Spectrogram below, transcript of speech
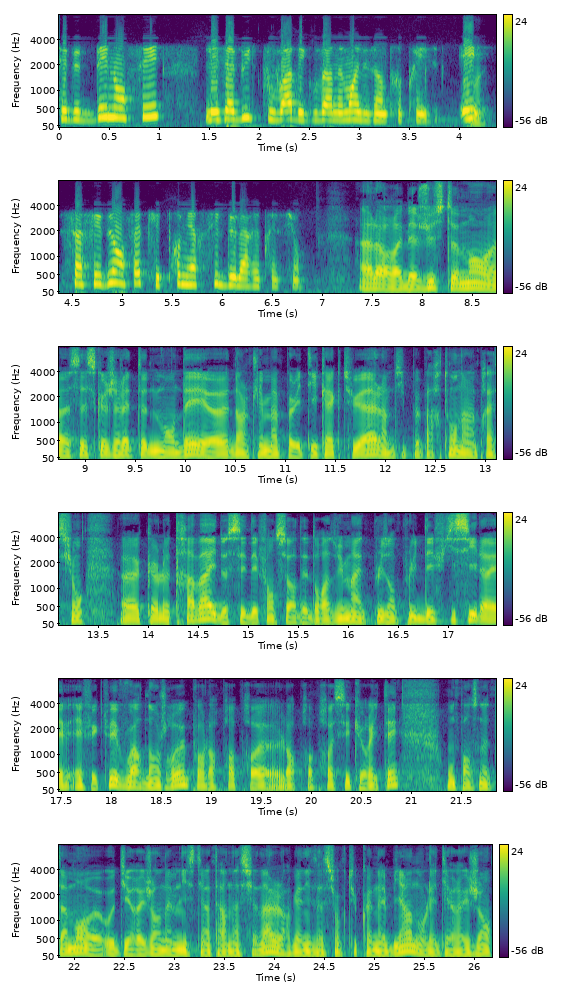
C'est de dénoncer les abus de pouvoir des gouvernements et des entreprises. Et ça fait d'eux, en fait, les premières cibles de la répression. Alors, eh bien justement, euh, c'est ce que j'allais te demander euh, dans le climat politique actuel, un petit peu partout, on a l'impression euh, que le travail de ces défenseurs des droits humains est de plus en plus difficile à e- effectuer, voire dangereux pour leur propre, leur sécurité. On pense notamment aux dirigeants d'Amnesty International, l'organisation que tu connais bien, dont les dirigeants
